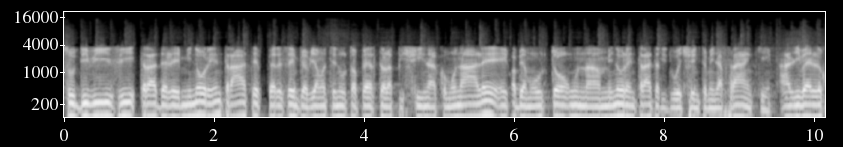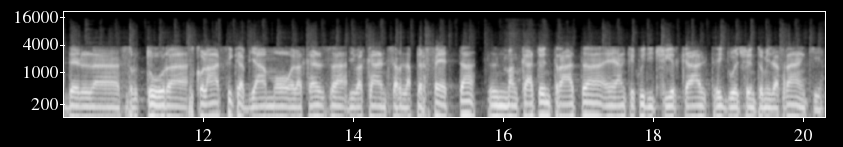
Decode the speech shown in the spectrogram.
suddivisi tra delle minori entrate, per esempio abbiamo tenuto aperto la piscina comunale e abbiamo avuto una minore entrata di 200.000 franchi. A livello della struttura scolastica abbiamo la casa di vacanza La Perfetta, il mancato entrata è anche qui di circa altri 200.000 franchi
